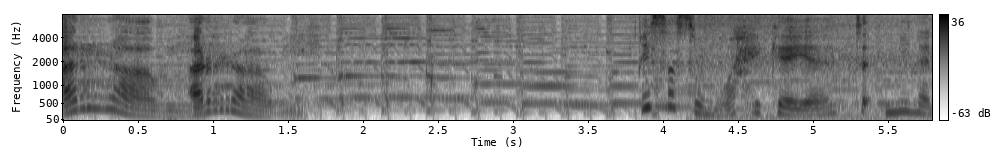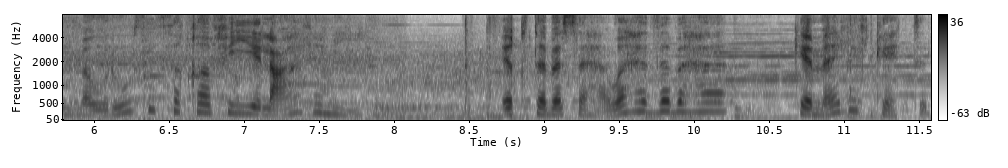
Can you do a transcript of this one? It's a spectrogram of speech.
الراوي. الراوي. قصص وحكايات من الموروث الثقافي العالمي. اقتبسها وهذبها كمال الكاتب.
